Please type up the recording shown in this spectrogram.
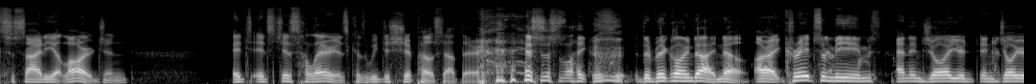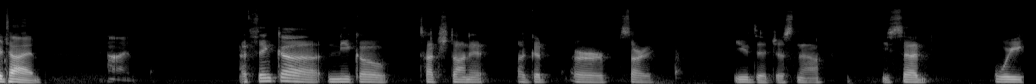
society at large and it's it's just hilarious because we just shit post out there. it's just like, did Bitcoin die? No. All right, create some memes and enjoy your enjoy your time. I think uh, Nico touched on it a good, or sorry, you did just now. You said we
